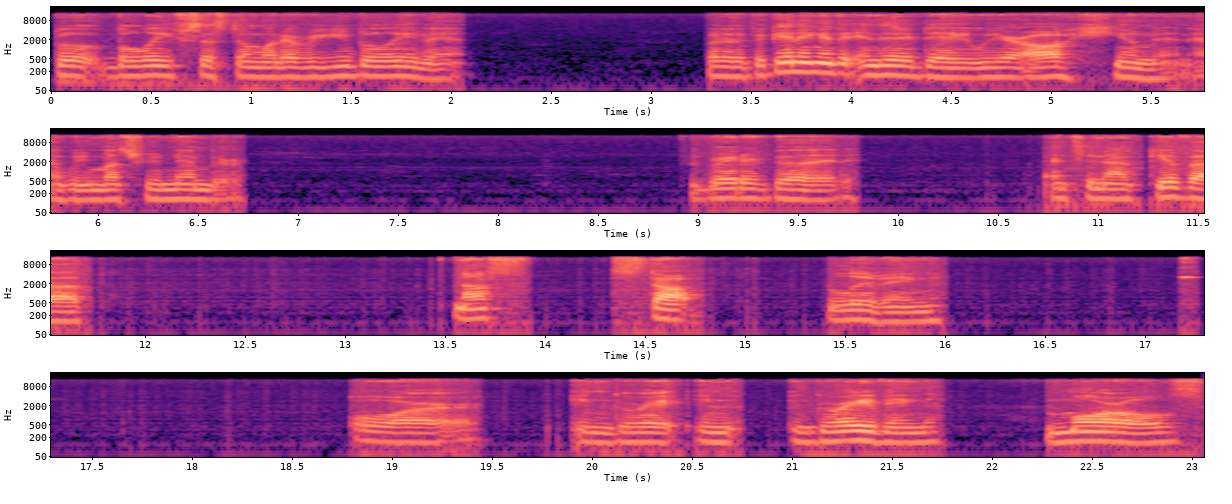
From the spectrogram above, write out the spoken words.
be- belief system, whatever you believe in. But at the beginning and the end of the day, we are all human and we must remember the greater good and to not give up, not stop living or engra- in, engraving morals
